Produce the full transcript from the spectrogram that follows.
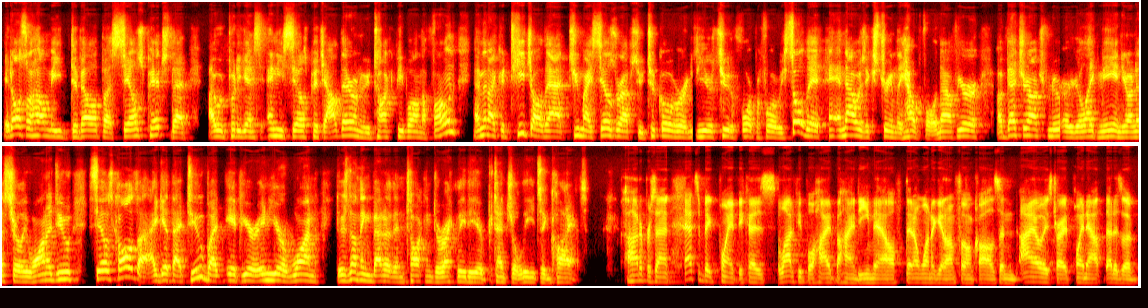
it also helped me develop a sales pitch that i would put against any sales pitch out there when we would talk to people on the phone and then i could teach all that to my sales reps who took over in year two to four before we sold it and that was extremely helpful now if you're a veteran entrepreneur or you're like me and you don't necessarily want to do sales calls, I get that too. But if you're in year one, there's nothing better than talking directly to your potential leads and clients. 100%. That's a big point because a lot of people hide behind email. They don't want to get on phone calls. And I always try to point out that is a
